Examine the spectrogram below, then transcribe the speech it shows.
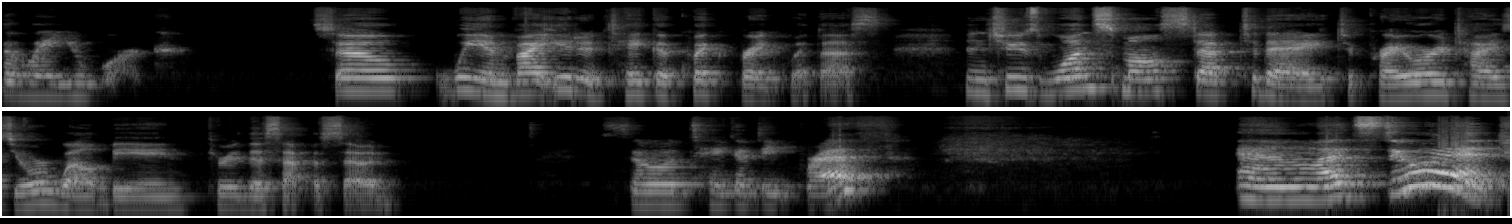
the way you work. So, we invite you to take a quick break with us and choose one small step today to prioritize your well being through this episode. So, take a deep breath and let's do it.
